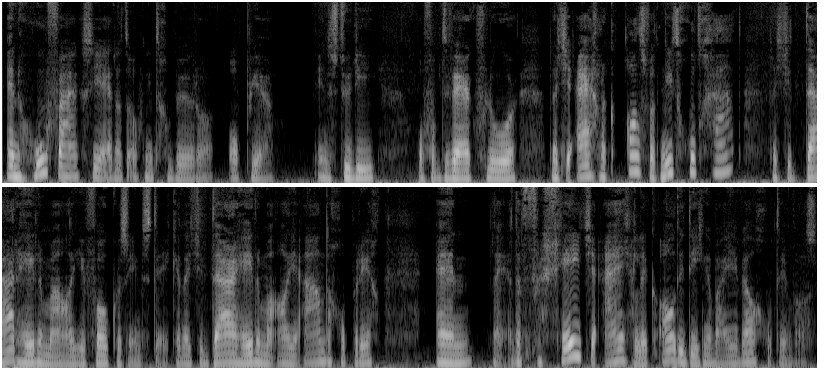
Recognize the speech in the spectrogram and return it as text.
En hoe vaak zie jij dat ook niet gebeuren op je, in de studie of op de werkvloer? Dat je eigenlijk als wat niet goed gaat, dat je daar helemaal je focus in steekt. En dat je daar helemaal al je aandacht op richt. En nou ja, dan vergeet je eigenlijk al die dingen waar je wel goed in was.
